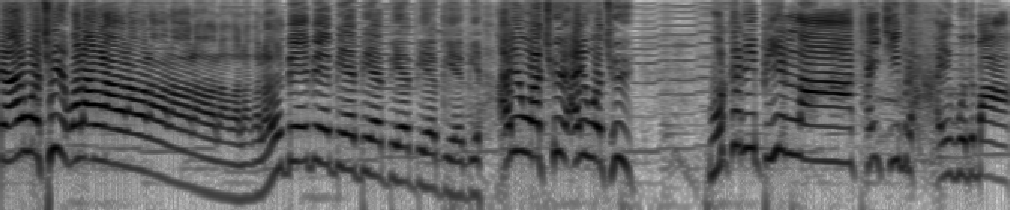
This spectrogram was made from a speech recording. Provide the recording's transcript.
呀，我去！完了完了完了完了完了完了完了完了完了！别别别别别别别别！哎呦我去！哎呦我去！我跟你拼啦！太欺负了！哎呦我的妈！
